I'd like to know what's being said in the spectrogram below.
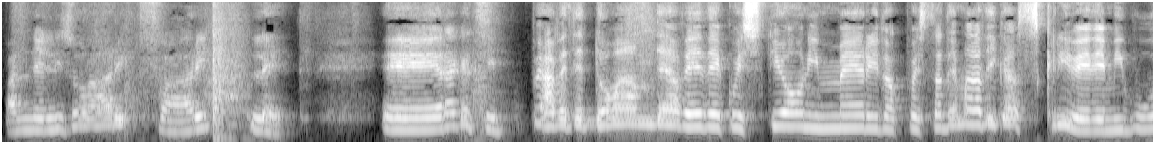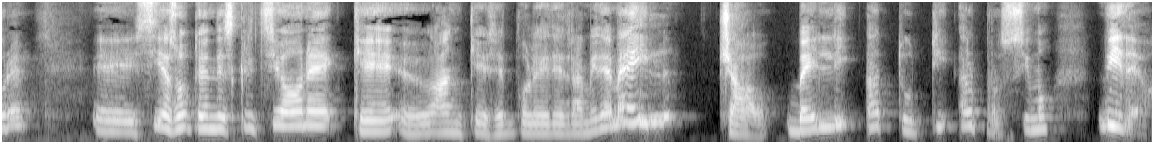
Pannelli solari fari led. E ragazzi avete domande avete questioni in merito a questa tematica scrivetemi pure eh, sia sotto in descrizione che eh, anche se volete tramite mail. Ciao belli a tutti al prossimo video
